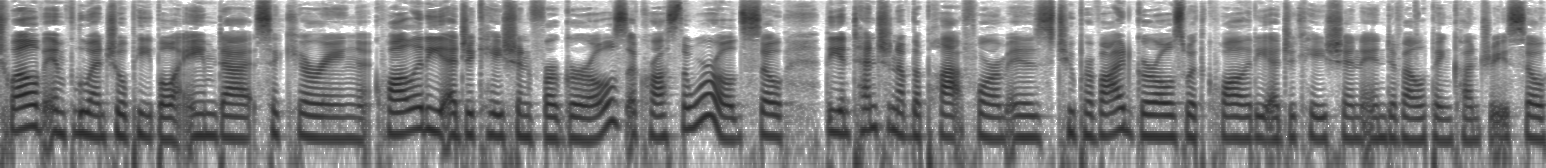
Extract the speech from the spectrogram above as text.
12 influential people aimed at securing quality education for girls across the world. So, the intention of the platform is to provide girls with quality education in developing countries. So,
